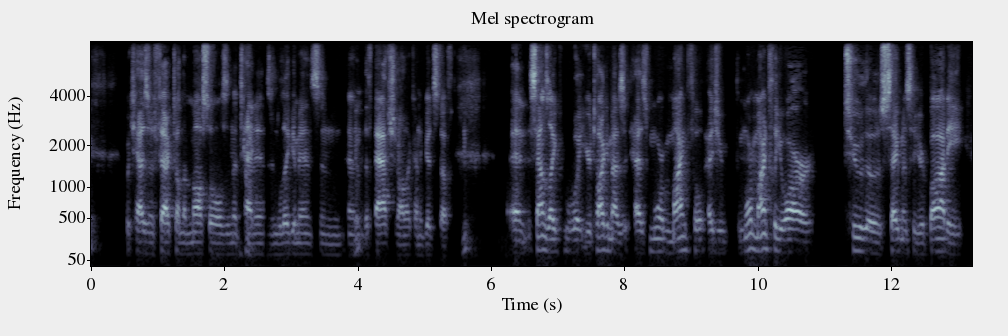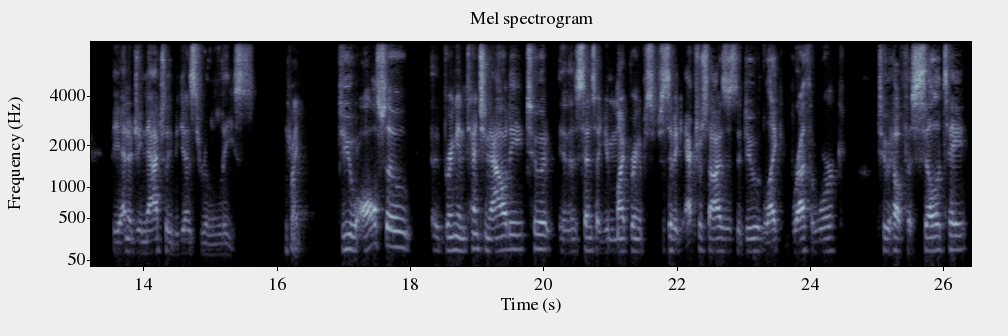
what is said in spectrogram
Yep. which has an effect on the muscles and the tendons and ligaments and, and yep. the fascia and all that kind of good stuff. And it sounds like what you're talking about is as more mindful, as you, the more mindful you are to those segments of your body, the energy naturally begins to release. That's right. Do you also uh, bring intentionality to it in the sense that you might bring specific exercises to do, like breath work, to help facilitate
